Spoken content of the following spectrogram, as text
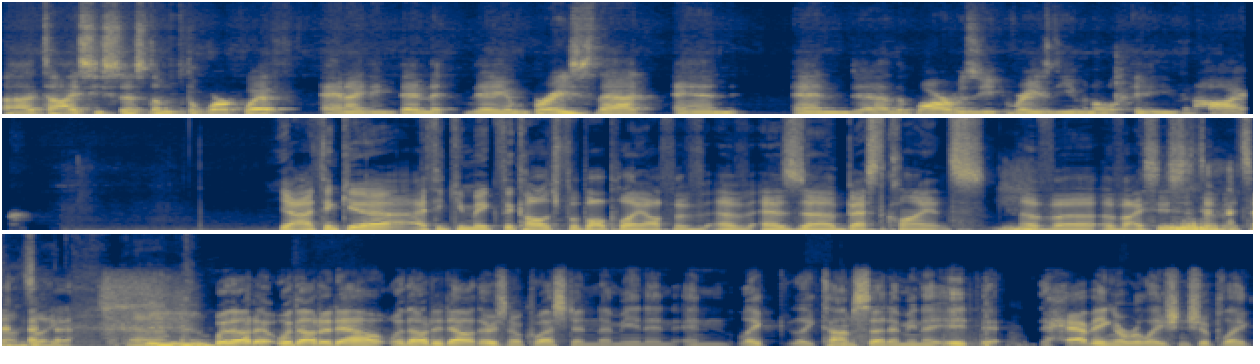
uh, to IC systems to work with, and I think then they embrace that, and and uh, the bar was raised even even higher. Yeah, I think yeah, I think you make the college football playoff of, of as uh, best clients of uh, of IC system. It sounds like um, without it, without a doubt, without a doubt, there's no question. I mean, and and like like Tom said, I mean, it, it having a relationship like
